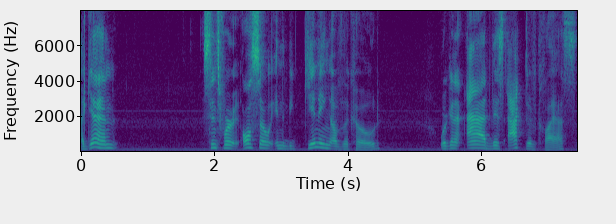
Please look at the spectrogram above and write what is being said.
Again, since we're also in the beginning of the code, we're going to add this active class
